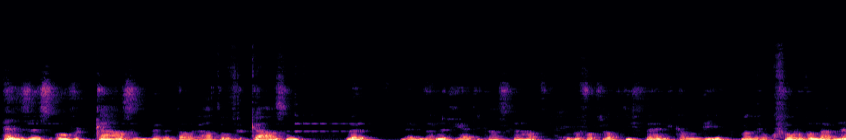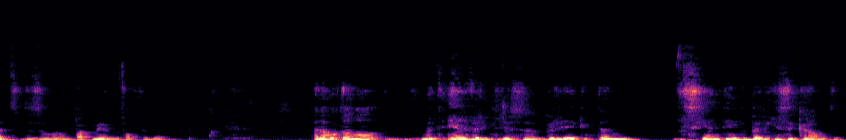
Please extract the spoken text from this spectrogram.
en zelfs over kazen. We hebben het al gehad over kazen. Wel, we hebben daarnet geitenkaas gehad. Dat bevat relatief weinig calorieën, maar de roquefort van daarnet, dus zullen er een pak meer bevat hebben. En dat wordt allemaal met heel veel interesse berekend en verschijnt in de Belgische kranten.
